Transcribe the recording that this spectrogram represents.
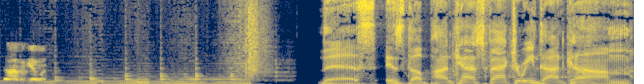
You'll have a good one. This is the podcastfactory.com.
